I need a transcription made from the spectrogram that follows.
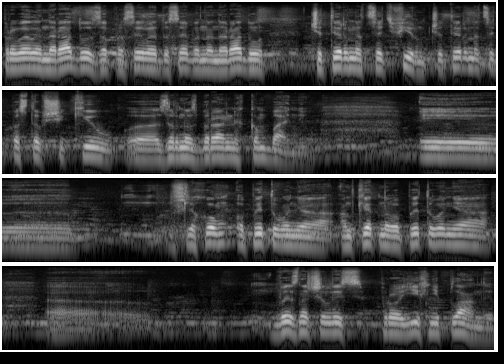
провели нараду, запросили до себе на нараду 14 фірм, 14 поставщиків е, зернозбиральних комбайнів. І шляхом опитування, анкетного опитування е, визначились про їхні плани,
